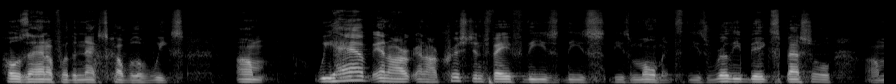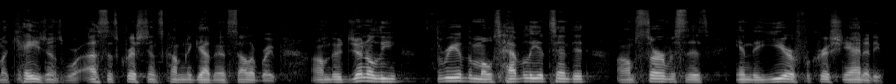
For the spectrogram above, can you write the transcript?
Hosanna for the next couple of weeks. Um, we have in our in our Christian faith these these these moments, these really big special um, occasions where us as Christians come together and celebrate. Um, they're generally three of the most heavily attended um, services in the year for Christianity,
